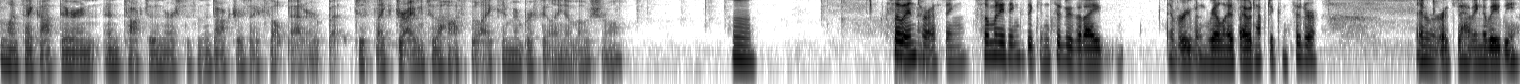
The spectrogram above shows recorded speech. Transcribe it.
Once I got there and, and talked to the nurses and the doctors, I felt better. But just like driving to the hospital, I can remember feeling emotional. Hmm. So interesting. So many things to consider that I never even realized I would have to consider in regards to having a baby.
